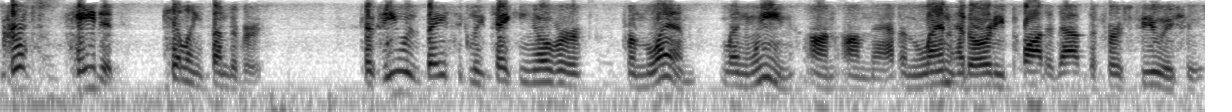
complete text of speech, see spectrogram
Chris hated killing Thunderbird because he was basically taking over from Len Len Wein on on that, and Len had already plotted out the first few issues,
